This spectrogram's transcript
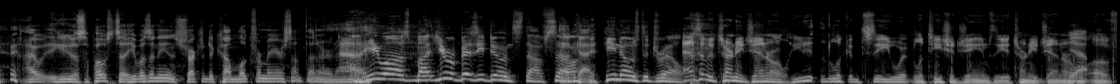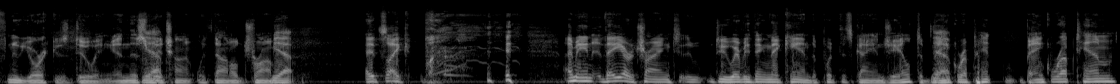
I, he was supposed to. He wasn't he instructed to come look for me or something or not? Uh, he was, but you were busy doing stuff, so Okay. he knows the drill. As an attorney general, you look and see what Letitia James, the attorney general Yeah. of New York, is doing in this Yeah. witch hunt with Donald Trump. Yeah. It's like, I mean, they are trying to do everything they can to put this guy in jail, to Yeah. bankrupt him, bankrupt him,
